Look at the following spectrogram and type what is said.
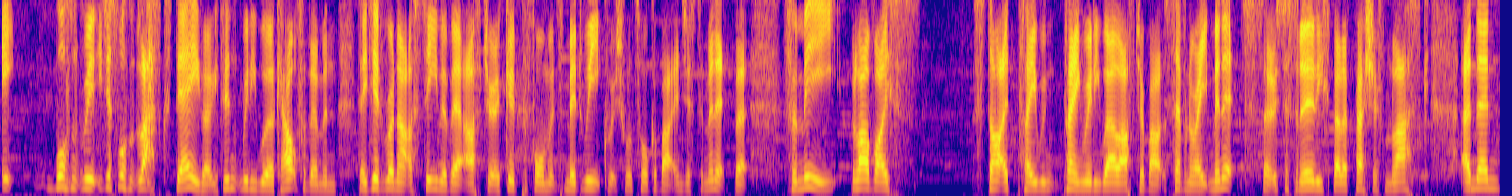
It wasn't really, it just wasn't Lask's day. Like it didn't really work out for them, and they did run out of steam a bit after a good performance midweek, which we'll talk about in just a minute. But for me, Blau-Weiß started playing playing really well after about seven or eight minutes. So it was just an early spell of pressure from Lask, and then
